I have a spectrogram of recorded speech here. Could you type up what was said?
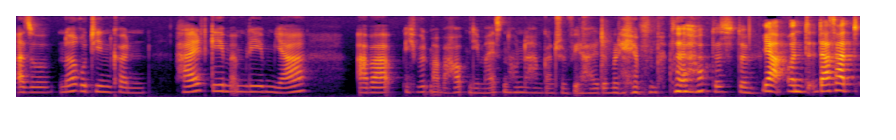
also ne, Routinen können Halt geben im Leben, ja. Aber ich würde mal behaupten, die meisten Hunde haben ganz schön viel Halt im Leben. Ja, das stimmt. Ja, und das hat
